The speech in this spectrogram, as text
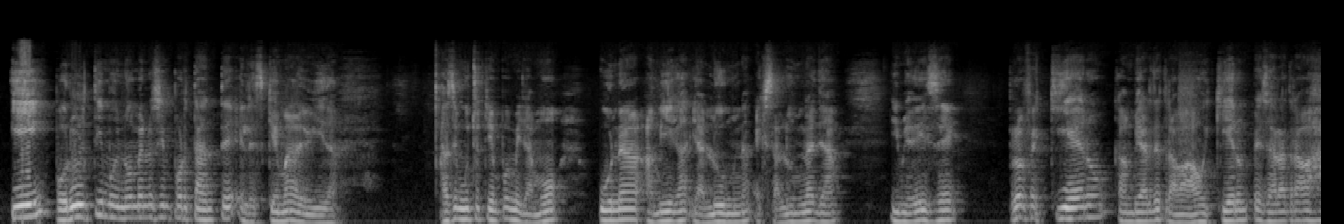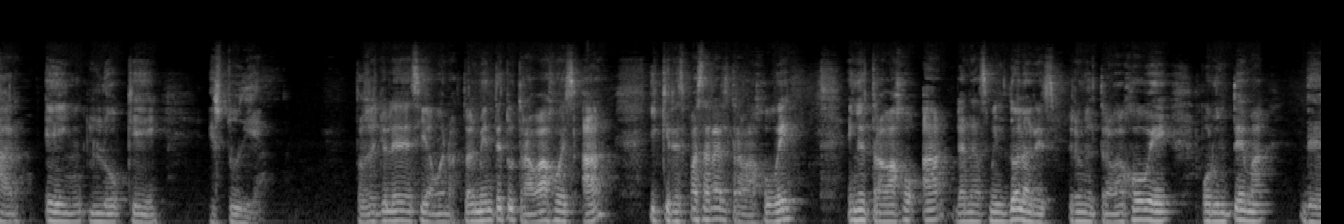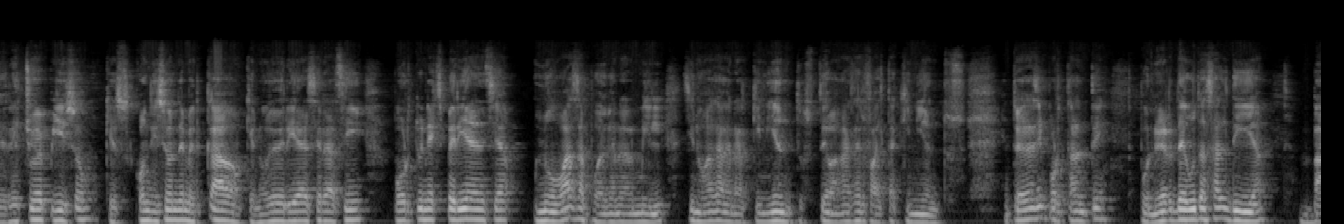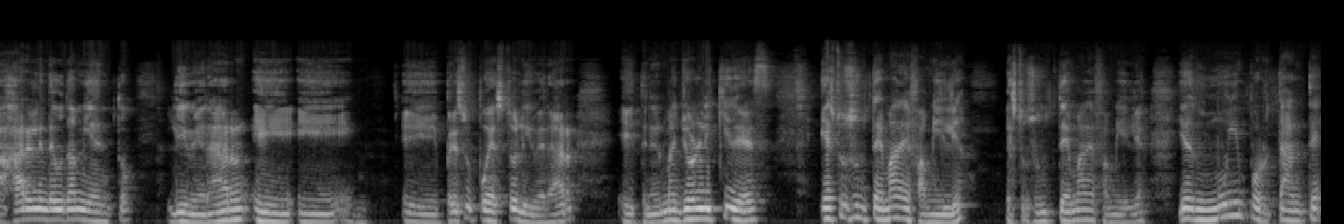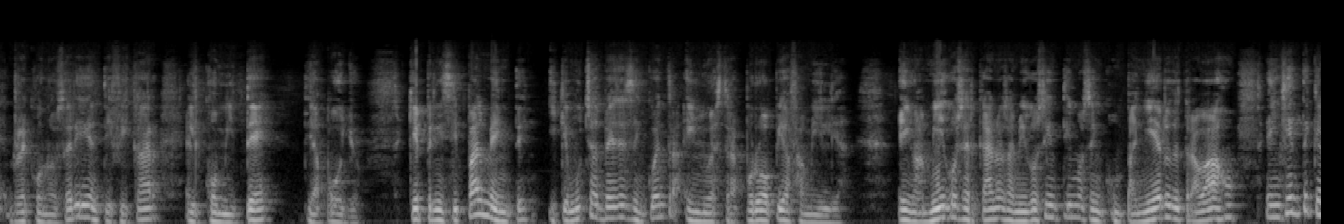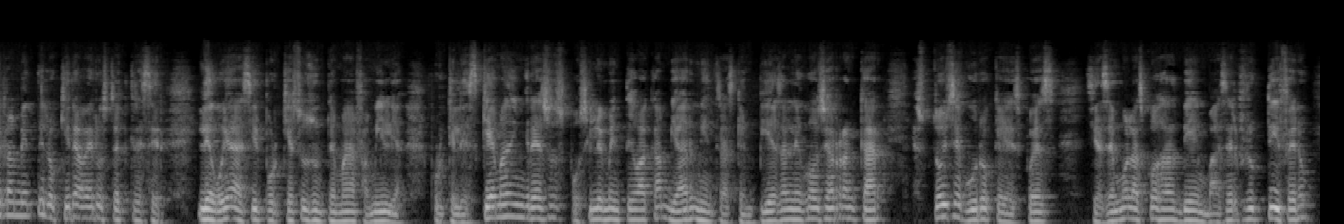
Y por último y no menos importante, el esquema de vida. Hace mucho tiempo me llamó una amiga y alumna, exalumna ya, y me dice, profe, quiero cambiar de trabajo y quiero empezar a trabajar en lo que estudié. Entonces yo le decía, bueno, actualmente tu trabajo es A y quieres pasar al trabajo B. En el trabajo A ganas mil dólares, pero en el trabajo B, por un tema de derecho de piso, que es condición de mercado, que no debería de ser así, por tu inexperiencia, no vas a poder ganar mil, sino vas a ganar 500, te van a hacer falta 500. Entonces es importante poner deudas al día, bajar el endeudamiento, liberar eh, eh, eh, presupuesto, liberar, eh, tener mayor liquidez. Esto es un tema de familia, esto es un tema de familia y es muy importante reconocer e identificar el comité de apoyo, que principalmente y que muchas veces se encuentra en nuestra propia familia en amigos cercanos, amigos íntimos, en compañeros de trabajo, en gente que realmente lo quiere ver usted crecer. Le voy a decir por qué eso es un tema de familia, porque el esquema de ingresos posiblemente va a cambiar mientras que empieza el negocio a arrancar. Estoy seguro que después, si hacemos las cosas bien, va a ser fructífero.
